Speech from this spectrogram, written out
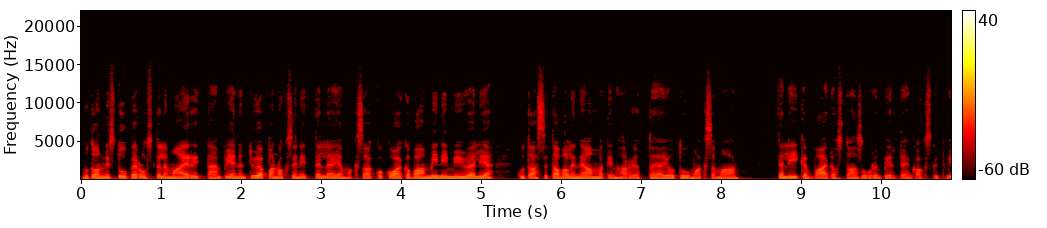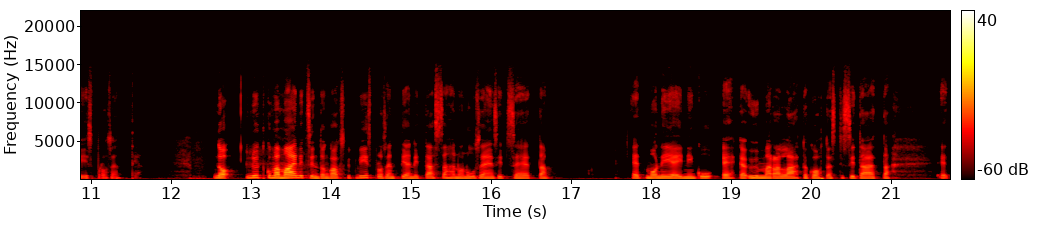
mutta onnistuu perustelemaan erittäin pienen työpanoksen itselleen ja maksaa koko aika vaan minimiyöliä, kun taas se tavallinen ammatinharjoittaja joutuu maksamaan sitä liikevaihdostaan suurin piirtein 25 prosenttia. No nyt kun mä mainitsin tuon 25 prosenttia, niin tässähän on usein sit se, että et moni ei niinku ehkä ymmärrä lähtökohtaisesti sitä, että et,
